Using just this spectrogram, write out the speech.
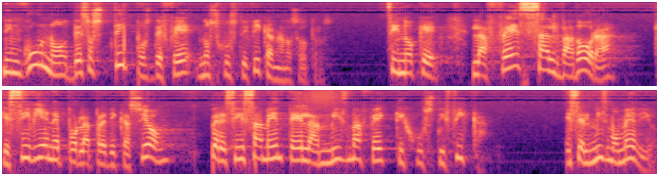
ninguno de esos tipos de fe nos justifican a nosotros, sino que la fe salvadora, que sí viene por la predicación, precisamente es la misma fe que justifica. Es el mismo medio.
